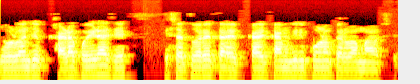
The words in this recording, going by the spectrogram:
જોડવાના જે ખાડા પડ્યા છે, એ સત્વરે કામગીરી પૂર્ણ કરવામાં આવશે.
